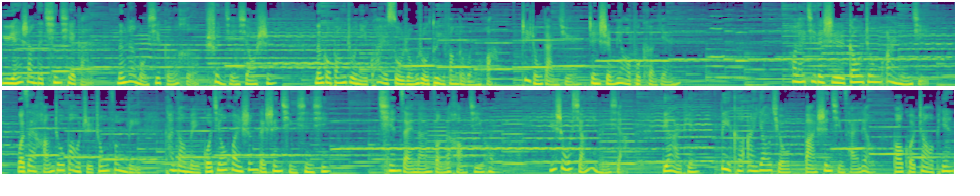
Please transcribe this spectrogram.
语言上的亲切感能让某些隔阂瞬间消失，能够帮助你快速融入对方的文化，这种感觉真是妙不可言。后来记得是高中二年级。我在杭州报纸《中缝》里看到美国交换生的申请信息，千载难逢的好机会。于是我想也没想，第二天立刻按要求把申请材料，包括照片、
